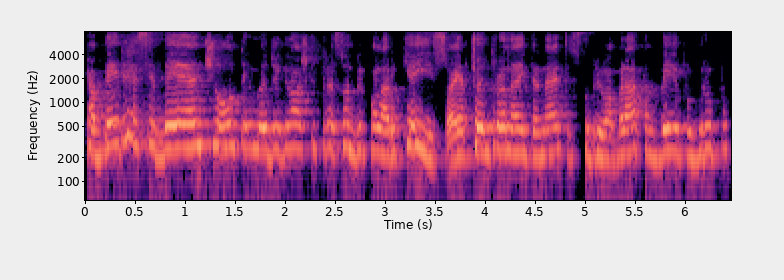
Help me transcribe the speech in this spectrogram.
Acabei de receber anteontem o meu diagnóstico de transtorno bipolar. O que é isso? Aí a pessoa entrou na internet, descobriu a Brata, veio para o grupo.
